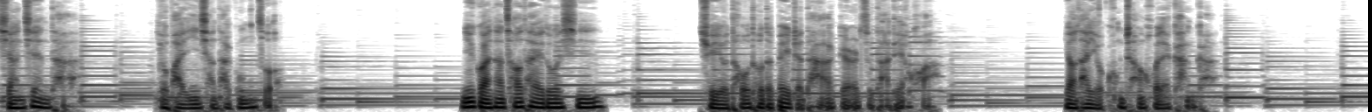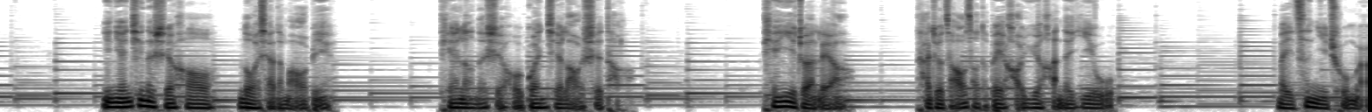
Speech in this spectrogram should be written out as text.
想见他，又怕影响他工作。你管他操太多心，却又偷偷的背着他给儿子打电话，要他有空常回来看看。你年轻的时候落下的毛病，天冷的时候关节老是疼。天一转凉，他就早早的备好御寒的衣物。每次你出门，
